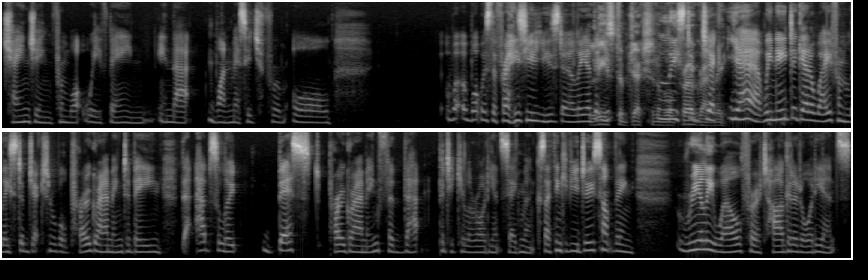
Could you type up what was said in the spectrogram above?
changing from what we've been in that one message for all what was the phrase you used earlier? Least you, objectionable least programming. Yeah, we need to get away from least objectionable programming to being the absolute best programming for that particular audience segment. Because I think if you do something really well for a targeted audience,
